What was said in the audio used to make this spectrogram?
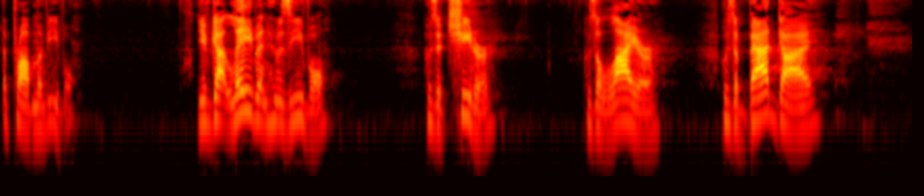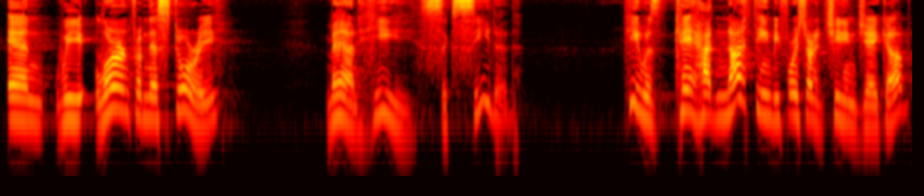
the problem of evil. You've got Laban, who's evil, who's a cheater, who's a liar, who's a bad guy. And we learn from this story man, he succeeded. He was, had nothing before he started cheating Jacob.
